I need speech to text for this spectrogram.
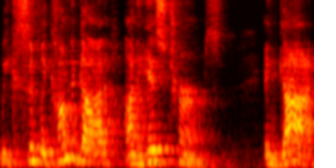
We simply come to God on His terms, and God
